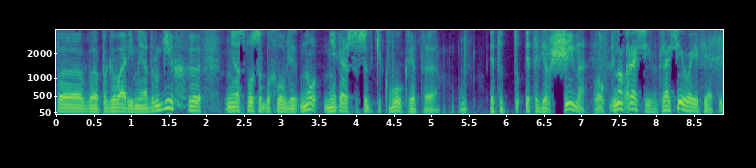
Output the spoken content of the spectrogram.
поговорим и о других э, способах ловли. Но, мне кажется, все-таки квок это это, это вершина ловли. Ну, красиво, красиво и эффектно.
